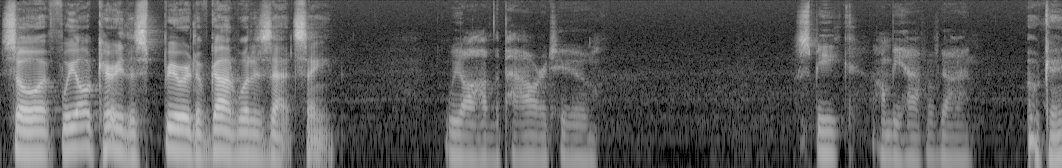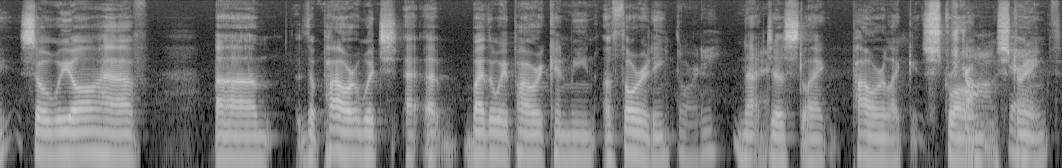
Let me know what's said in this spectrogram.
So if we all carry the Spirit of God, what is that saying? We all have the power to speak on behalf of God. Okay. So we all have um, the power, which, uh, uh, by the way, power can mean authority, Authority. not Right. just like power, like strong, Strong, yeah. strength.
